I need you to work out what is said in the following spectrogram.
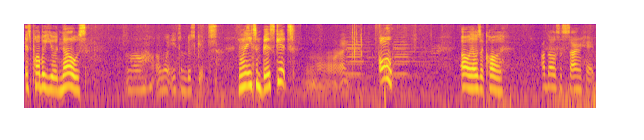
It's probably your nose. Oh, I want to eat some biscuits. You wanna eat some biscuits? Alright. Oh! Oh, that was a car. I thought it was a siren head.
